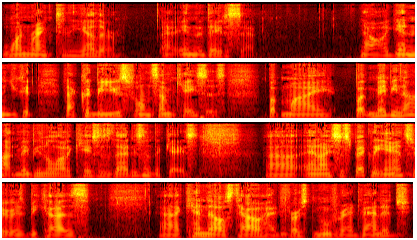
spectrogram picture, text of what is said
one rank to the other uh, in the data set. Now, again, you could that could be useful in some cases, but my but maybe not. Maybe in a lot of cases that isn't the case. Uh, and I suspect the answer is because uh, Kendall's tau had first mover advantage.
